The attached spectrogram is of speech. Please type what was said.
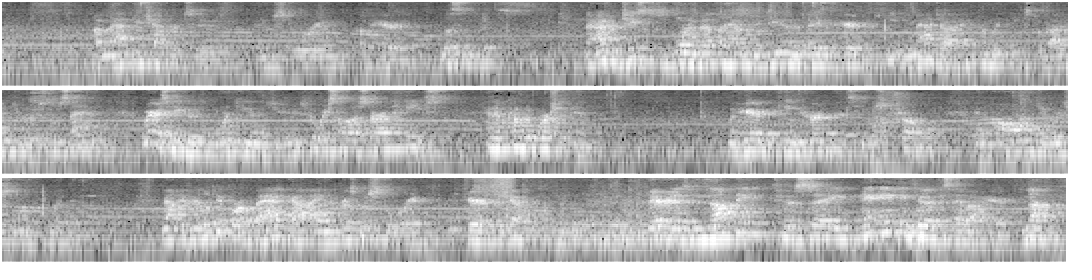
by Matthew chapter 2 in the story of Herod. Listen to this. Now, after Jesus was born in Bethlehem of Judea in the days of Herod the king, Magi from the east arrived in Jerusalem, saying, Where is he who is born king of the Jews? For we saw a star in the east and have come to worship him. When Herod the king heard this, he was troubled, and all Jerusalem with him. Now, if you're looking for a bad guy in the Christmas the guy. There is nothing to say, anything good to say about Herod. Nothing.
